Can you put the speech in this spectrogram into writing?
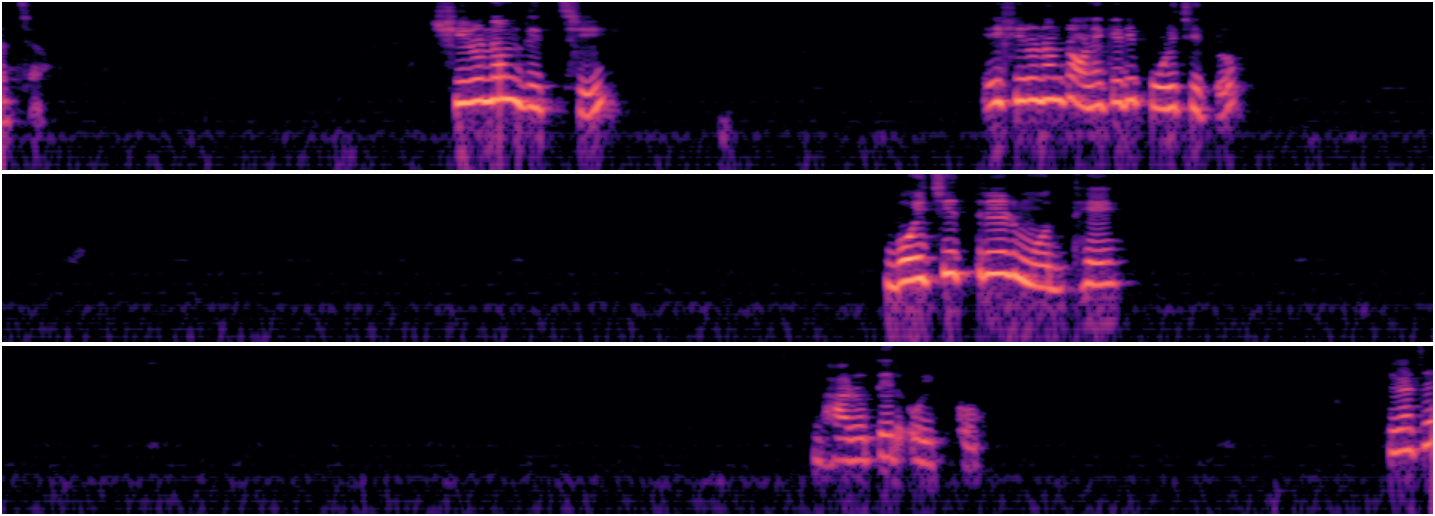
আচ্ছা। শিরোনাম দিচ্ছি। এই শিরোনামটা অনেকেরই পরিচিত। বৈচিত্র্যের মধ্যে ভারতের ঐক্য। ঠিক আছে?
